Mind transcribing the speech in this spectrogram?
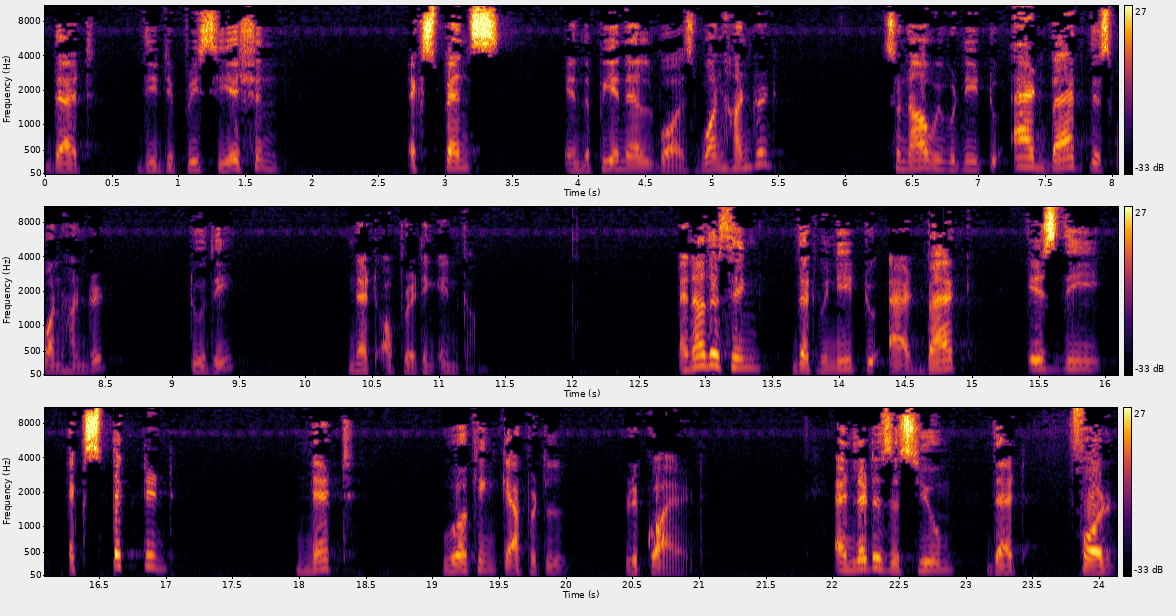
that the depreciation expense in the P&L was 100. So now we would need to add back this 100 to the net operating income. Another thing that we need to add back is the expected net working capital required. And let us assume that for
